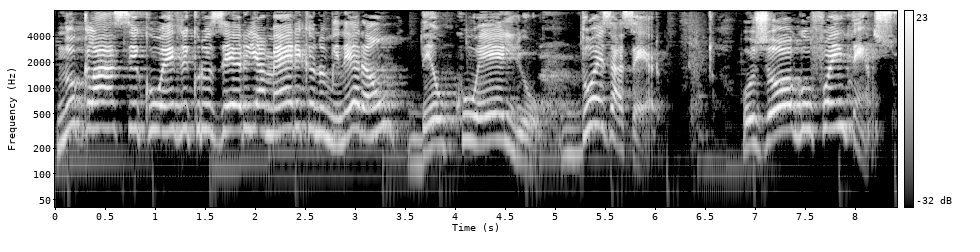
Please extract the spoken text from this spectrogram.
No clássico entre Cruzeiro e América no Mineirão, deu coelho, 2 a 0. O jogo foi intenso.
